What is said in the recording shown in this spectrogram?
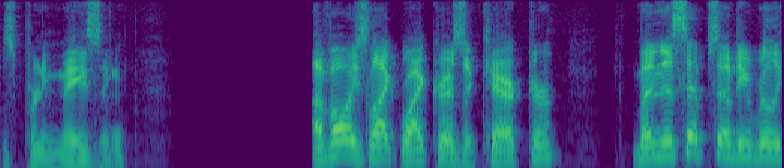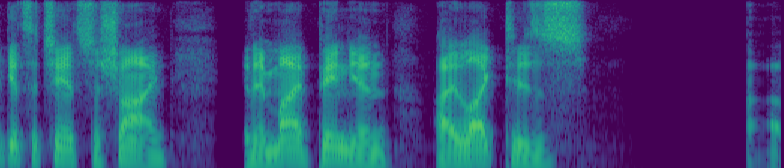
was pretty amazing. I've always liked Riker as a character, but in this episode, he really gets a chance to shine. And in my opinion, I liked his uh,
